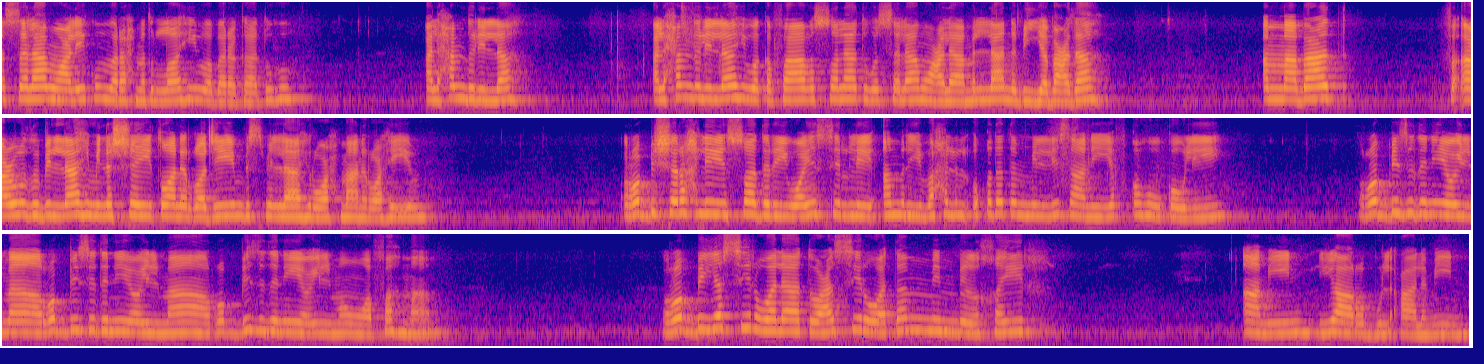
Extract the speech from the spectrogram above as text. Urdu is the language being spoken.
السلام علیکم ورحمۃ اللہ وبرکاتہ۔ الحمد للہ الحمد للہ وکفا والصلاة والسلام علی من لا نبی بعدہ۔ اما بعد، فاعوذ باللہ من الشیطان الرجیم۔ بسم اللہ الرحمن الرحیم۔ رب اشرح لی صدری ویسر لی امری واحلل عقدۃ من لسانی یفقهوا قولی۔ رب زدنی علما، رب زدنی علما، رب زدنی علما وفہما رب یسر ولا تعسر وتمم بالخیر. آمین. یا رب العالمین.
